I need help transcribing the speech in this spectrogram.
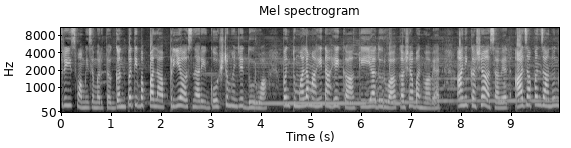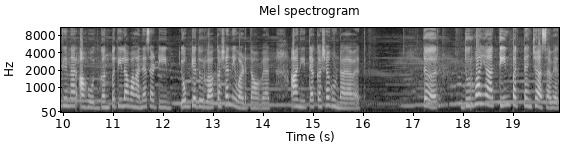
श्री स्वामी समर्थ गणपती बाप्पाला प्रिय असणारी गोष्ट म्हणजे दुर्वा. पण तुम्हाला माहीत आहे का की या दुर्वा कशा बनवाव्यात आणि कशा असाव्यात? आज आपण जाणून घेणार आहोत गणपतीला वाहण्यासाठी योग्य दुर्वा कशा निवडताव्यात आणि त्या कशा गुंडाळाव्यात. तर दुर्वा ह्या तीन पत्त्यांच्या असाव्यात.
